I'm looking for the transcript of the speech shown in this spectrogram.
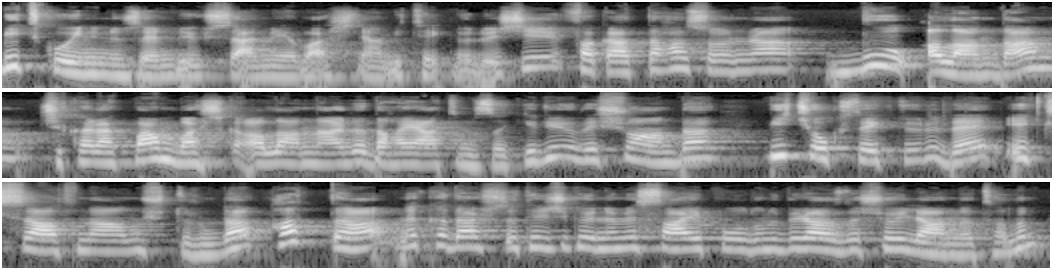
Bitcoin'in üzerinde yükselmeye başlayan bir teknoloji. Fakat daha sonra bu alandan çıkarak bambaşka alanlarda da hayatımıza giriyor ve şu anda birçok sektörü de etkisi altına almış durumda. Hatta ne kadar stratejik öneme sahip olduğunu biraz da şöyle anlatalım.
